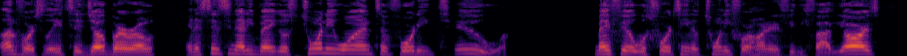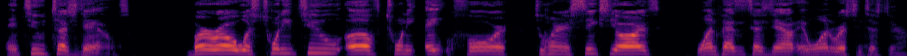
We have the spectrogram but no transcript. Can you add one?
unfortunately, to Joe Burrow and the Cincinnati Bengals 21 to 42. Mayfield was 14 of 20 for 155 yards and two touchdowns. Burrow was 22 of 28 for 206 yards, one passing touchdown, and one rushing touchdown.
